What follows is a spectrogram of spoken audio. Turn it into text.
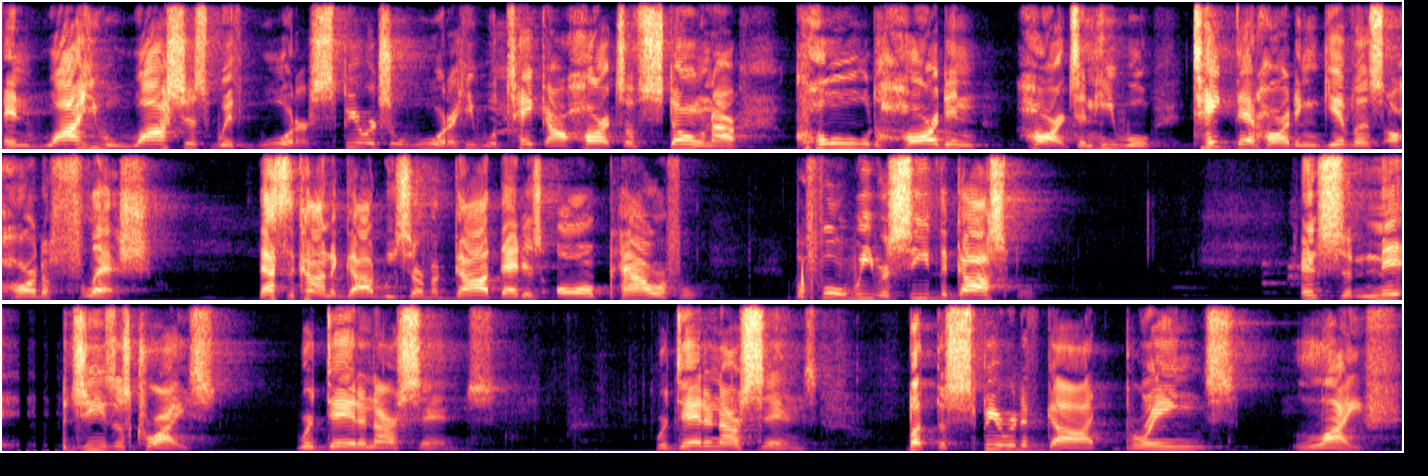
and why he will wash us with water, spiritual water. He will take our hearts of stone, our cold, hardened hearts, and he will take that heart and give us a heart of flesh. That's the kind of God we serve, a God that is all powerful. Before we receive the gospel and submit to Jesus Christ, we're dead in our sins. We're dead in our sins. But the Spirit of God brings life.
